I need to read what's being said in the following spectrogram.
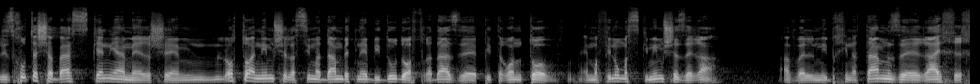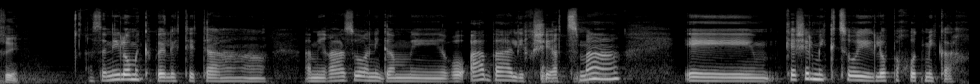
לזכות השב"ס כן ייאמר שהם לא טוענים שלשים אדם בתנאי בידוד או הפרדה זה פתרון טוב. הם אפילו מסכימים שזה רע, אבל מבחינתם זה רע הכרחי. אז אני לא מקבלת את האמירה הזו, אני גם אה, רואה בה לכשעצמה אה, כשל מקצועי, לא פחות מכך.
